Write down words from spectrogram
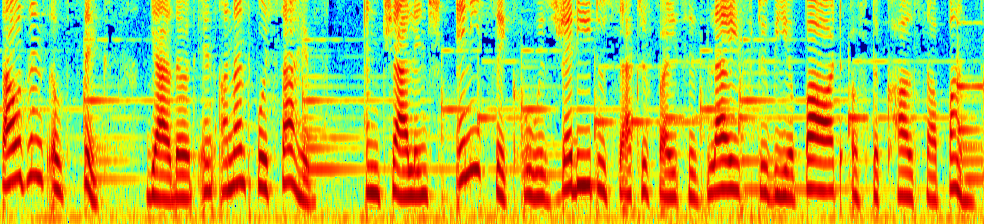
thousands of Sikhs gathered in Anandpur Sahib and challenged any Sikh who was ready to sacrifice his life to be a part of the Khalsa Panth.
